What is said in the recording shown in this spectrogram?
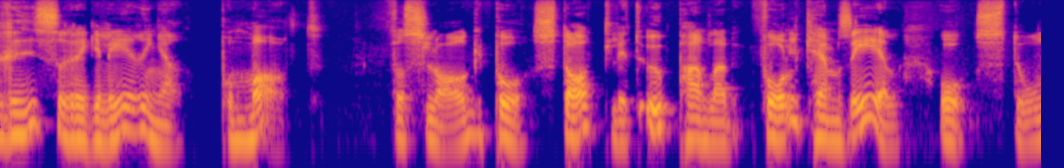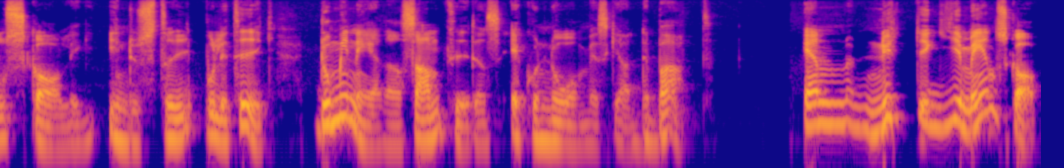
prisregleringar på mat, förslag på statligt upphandlad folkhemsel och storskalig industripolitik dominerar samtidens ekonomiska debatt. En nyttig gemenskap,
